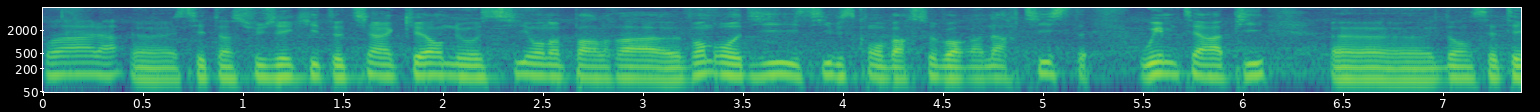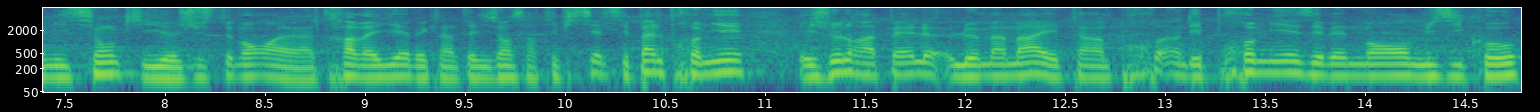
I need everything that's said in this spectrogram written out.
Voilà. Euh, c'est un sujet qui te tient à cœur. Nous aussi, on en parlera euh, vendredi ici, parce qu'on va recevoir un artiste, Wim Therapy, euh, dans cette émission qui justement a travaillé avec l'intelligence artificielle. C'est pas le premier, et je le rappelle, le Mama est un, un des premiers événements musicaux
